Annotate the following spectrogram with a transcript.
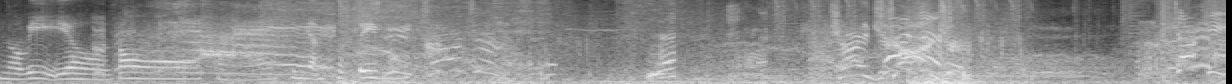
Nó bị ờ, do cái tin nhắn của tim Charger! Charger! Jockey!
